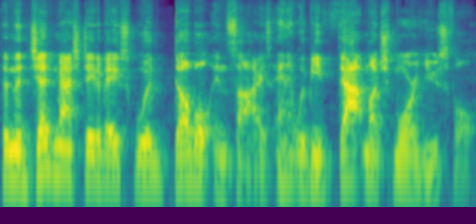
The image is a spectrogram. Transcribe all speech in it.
then the GEDmatch database would double in size and it would be that much more useful.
